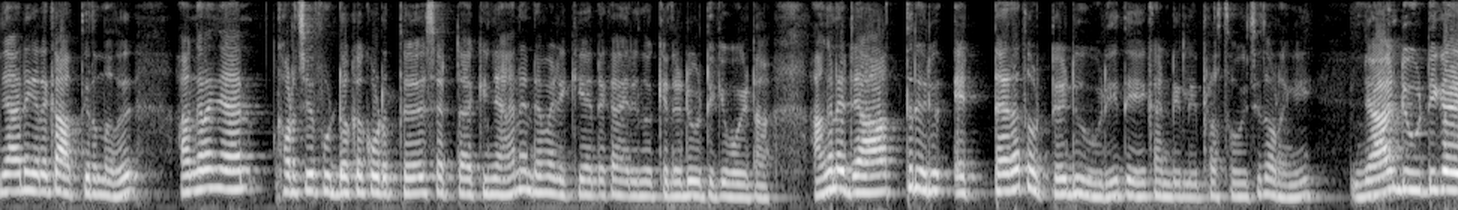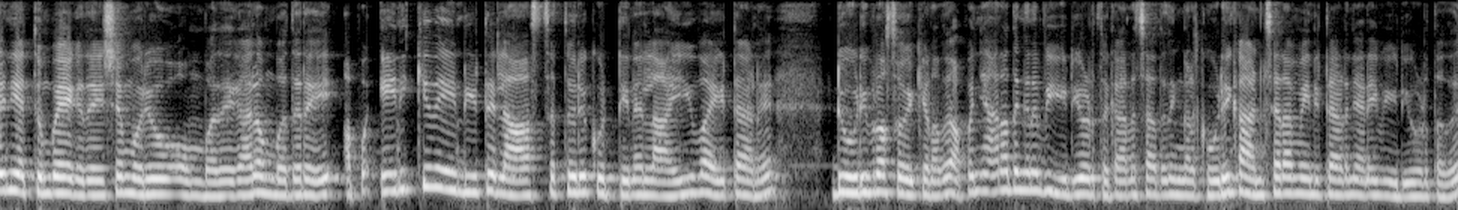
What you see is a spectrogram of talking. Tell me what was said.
ഞാനിങ്ങനെ കാത്തിരുന്നത്. അങ്ങനെ ഞാൻ കുറച്ച് ഫുഡൊക്കെ കൊടുത്ത് സെറ്റാക്കി ഞാൻ എന്റെ വഴിക്ക് എന്റെ കാര്യം നോക്കി എന്റെ ഡ്യൂട്ടിക്ക് പോയിട്ടാണ് അങ്ങനെ രാത്രി ഒരു എട്ടര തൊട്ട് ഡ്യൂട്ടി ഇതേ കണ്ടില്ലേ പ്രസവിച്ച് തുടങ്ങി. ഞാൻ ഡ്യൂട്ടി കഴിഞ്ഞ് എത്തുമ്പോൾ ഏകദേശം ഒരു ഒമ്പതേകാൽ ഒമ്പതരയായി. അപ്പോൾ എനിക്ക് വേണ്ടിയിട്ട് ലാസ്റ്റത്തെ ഒരു കുട്ടീനെ ലൈവായിട്ടാണ് ഡ്യൂട്ടി പ്രസവിക്കണത്. അപ്പോൾ ഞാനതിങ്ങനെ വീഡിയോ എടുത്തു. കാരണം വെച്ചാൽ അത് നിങ്ങൾക്ക് കൂടി കാണിച്ചു തരാൻ വേണ്ടിയിട്ടാണ് ഞാൻ ഈ വീഡിയോ എടുത്തത്.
